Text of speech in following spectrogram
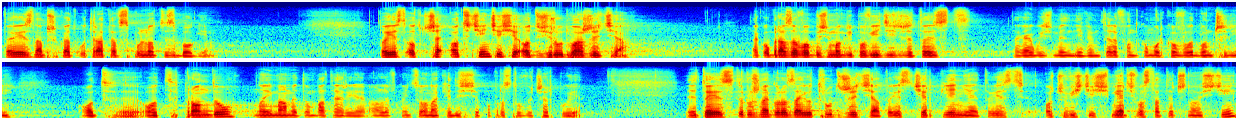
To jest na przykład utrata wspólnoty z Bogiem. To jest odcięcie się od źródła życia. Tak obrazowo byśmy mogli powiedzieć, że to jest tak jakbyśmy, nie wiem, telefon komórkowy odłączyli od, y, od prądu, no i mamy tą baterię, ale w końcu ona kiedyś się po prostu wyczerpuje. Y, To jest różnego rodzaju trud życia, to jest cierpienie, to jest oczywiście śmierć w ostateczności,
